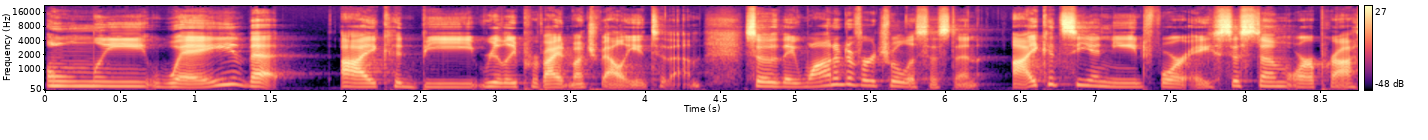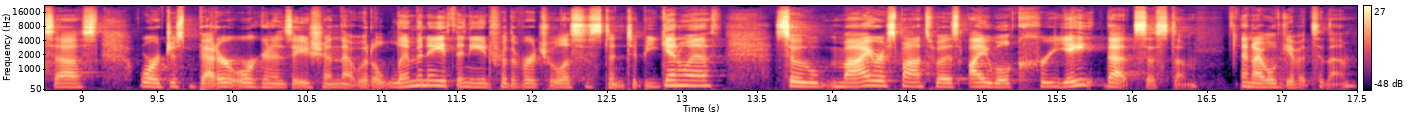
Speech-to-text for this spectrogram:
only way that I could be really provide much value to them. So they wanted a virtual assistant. I could see a need for a system or a process or just better organization that would eliminate the need for the virtual assistant to begin with. So my response was I will create that system and I will give it to them.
